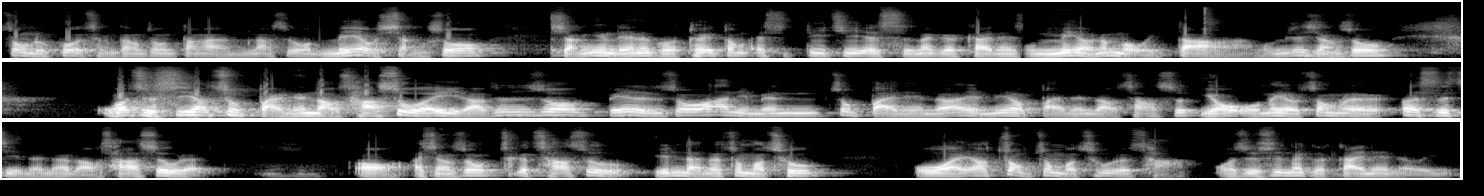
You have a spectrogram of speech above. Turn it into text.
种的过程当中，当然那时候没有想说响应联合国推动 SDGs 那个概念，我们没有那么伟大啊。我们就想说。我只是要做百年老茶树而已啦，就是说别人说啊，你们做百年的也没有百年老茶树，有我们有种了二十几年的老茶树了。哦，啊想说这个茶树云南的这么粗，我要种这么粗的茶，我只是那个概念而已。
